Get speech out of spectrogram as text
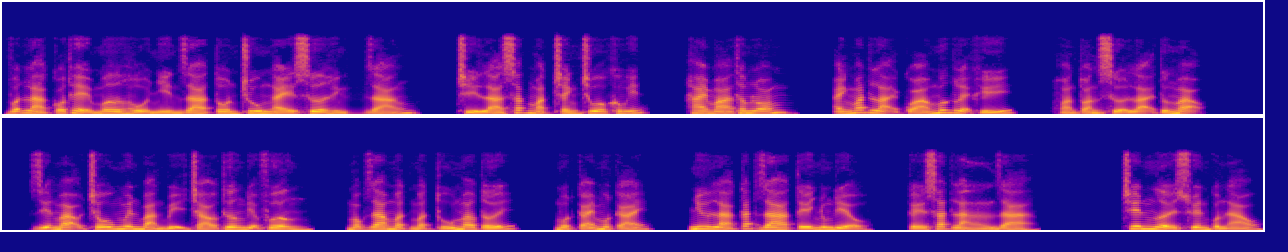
vẫn là có thể mơ hồ nhìn ra Tôn Chu ngày xưa hình dáng, chỉ là sắc mặt tranh chua không ít, hai má thâm lõm, ánh mắt lại quá mức lệ khí, hoàn toàn sửa lại tướng mạo. Diện mạo chỗ nguyên bản bị trảo thương địa phương, mọc ra mật mật thú mau tới, một cái một cái, như là cắt ra tế nhung điều, kề sắt làng ra. Trên người xuyên quần áo,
